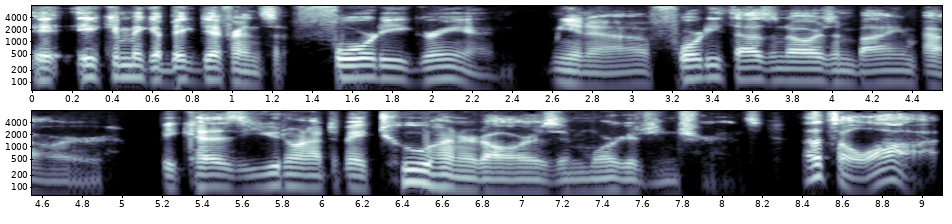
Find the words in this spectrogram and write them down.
it, it can make a big difference. 40 grand, you know, $40,000 in buying power because you don't have to pay $200 in mortgage insurance. That's a lot.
